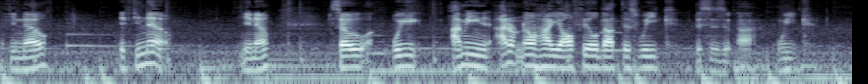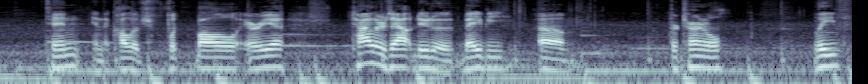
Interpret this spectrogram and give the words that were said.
If you know, if you know, you know. So we, I mean, I don't know how y'all feel about this week. This is uh, week 10 in the college football area. Tyler's out due to baby um, paternal leave.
